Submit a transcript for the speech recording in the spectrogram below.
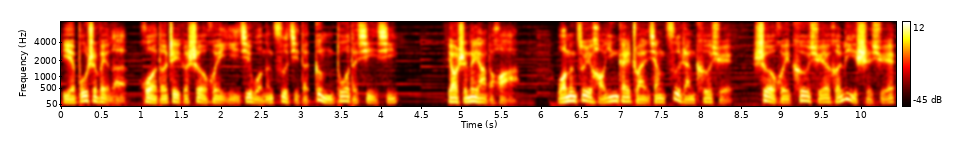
也不是为了获得这个社会以及我们自己的更多的信息。要是那样的话，我们最好应该转向自然科学。社会科学和历史学，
